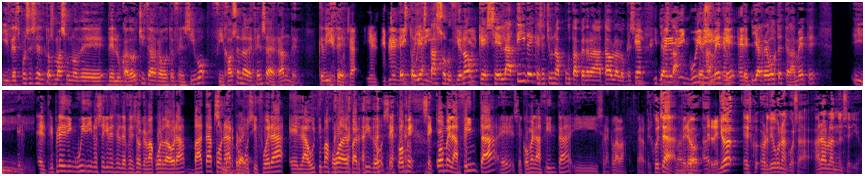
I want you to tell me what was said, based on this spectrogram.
y después es el 2 más 1 de, de Luka Doncic al rebote ofensivo, fijaos en la defensa de Randall, que Y, dice, escucha, y el triple de esto ya está solucionado, el- que se la tire, que se eche una puta pedra a la tabla, lo que sea, ya está. Te la mete, el- el- te pilla el rebote, te la mete y... El, el triple de Dinwiddie, no sé quién es el defensor, que no me acuerdo ahora, va a taponar como si fuera en la última jugada del partido, se come, se come la cinta, ¿eh? se come la cinta y se la clava. claro. Escucha, pero eh, yo os digo una cosa, ahora hablando en serio.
